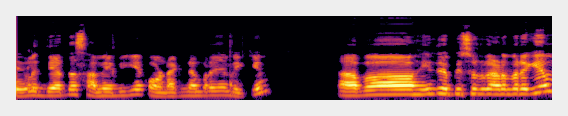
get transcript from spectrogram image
നിങ്ങൾ ഇദ്ദേഹത്തെ സമീപിക്കുക കോൺടാക്ട് നമ്പർ ഞാൻ വെക്കും. അപ്പോ ഇതിന്റെ എപ്പിസോഡ് കാണുമ്പോഴേക്കും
